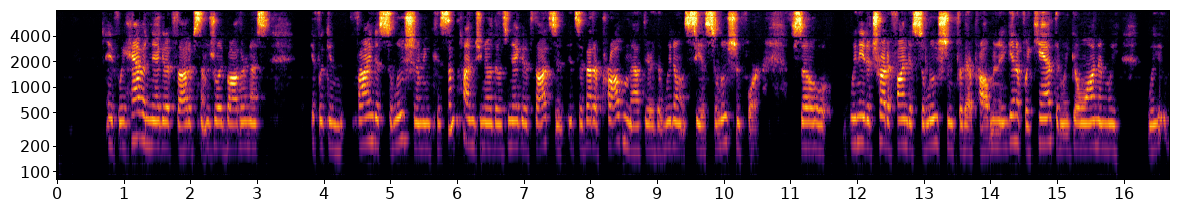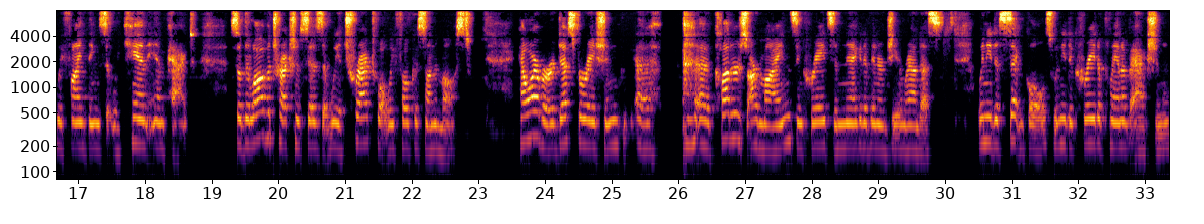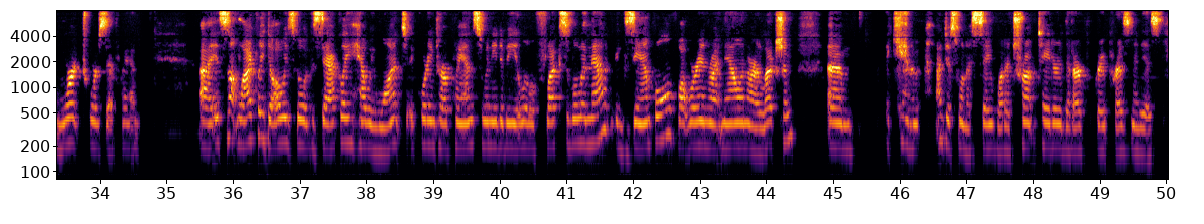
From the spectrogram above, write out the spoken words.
if we have a negative thought, if something's really bothering us, if we can find a solution, I mean, because sometimes, you know, those negative thoughts, it's about a problem out there that we don't see a solution for. So we need to try to find a solution for that problem. And again, if we can't, then we go on and we, we, we find things that we can impact. So the law of attraction says that we attract what we focus on the most. However, desperation uh, clutters our minds and creates a negative energy around us. We need to set goals. We need to create a plan of action and work towards that plan. Uh, it's not likely to always go exactly how we want according to our plans. So we need to be a little flexible in that. Example, what we're in right now in our election. Um, again, I just want to say what a Trump tater that our great president is.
